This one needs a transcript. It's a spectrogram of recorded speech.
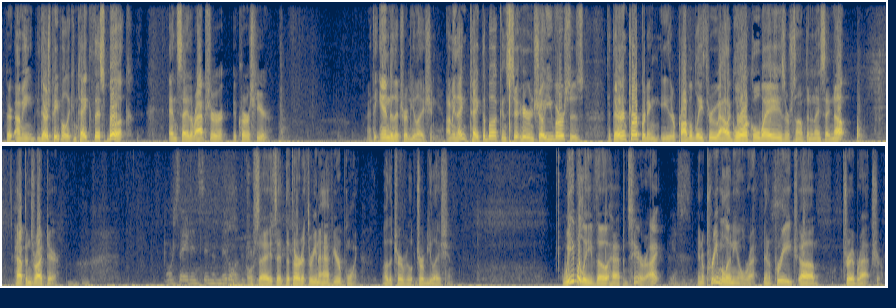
There, I mean, there's people that can take this book and say the rapture occurs here at the end of the tribulation. I mean, they can take the book and sit here and show you verses that they're interpreting, either probably through allegorical ways or something, and they say, nope, happens right there. Mm-hmm. Or say it's in the middle of the Or say it's at the third, at three and a half year point of the tribulation. We believe, though, it happens here, right? Yes. In a premillennial rap, in a pre uh, trib rapture.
